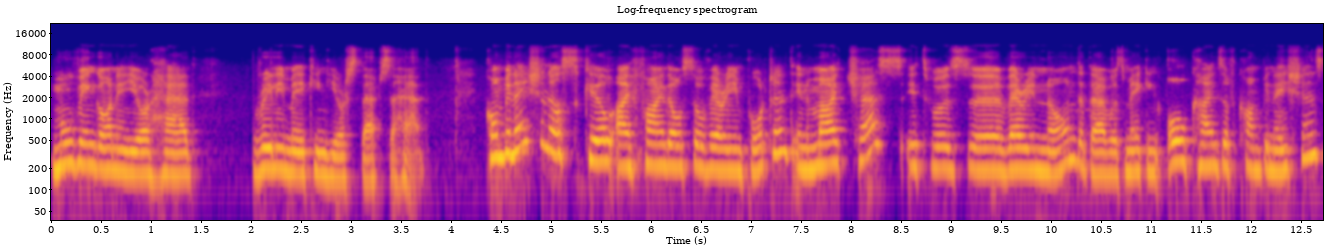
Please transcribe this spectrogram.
moving on in your head, really making your steps ahead. Combinational skill I find also very important. In my chess, it was uh, very known that I was making all kinds of combinations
